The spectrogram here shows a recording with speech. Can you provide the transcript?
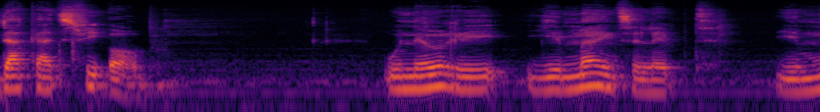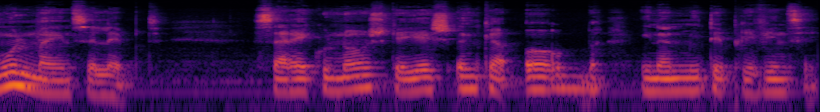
Dacă ați fi orb, uneori e mai înțelept, e mult mai înțelept să recunoști că ești încă orb în anumite privințe.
